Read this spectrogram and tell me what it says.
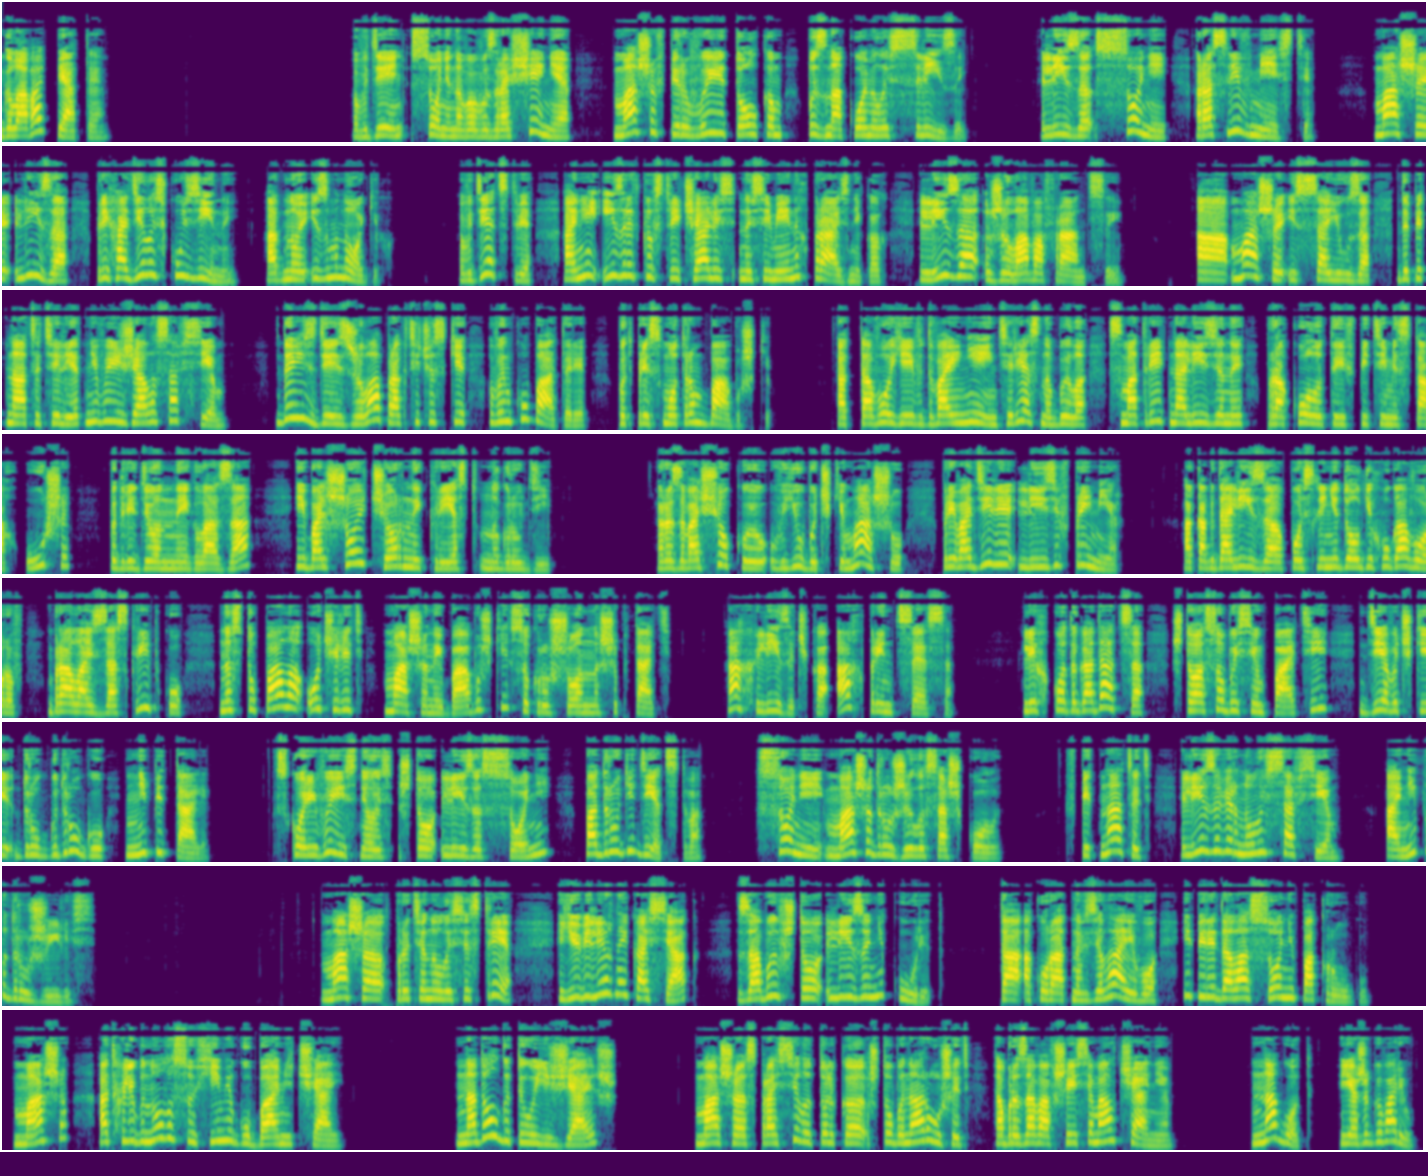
Глава пятая. В день Сониного возвращения Маша впервые толком познакомилась с Лизой. Лиза с Соней росли вместе. Маше Лиза приходилась кузиной, одной из многих. В детстве они изредка встречались на семейных праздниках, Лиза жила во Франции а Маша из Союза до 15 лет не выезжала совсем. Да и здесь жила практически в инкубаторе, под присмотром бабушки. Оттого ей вдвойне интересно было смотреть на Лизины проколотые в пяти местах уши, подведенные глаза и большой черный крест на груди. Розовощекую в юбочке Машу приводили Лизе в пример. А когда Лиза после недолгих уговоров бралась за скрипку, наступала очередь Машиной бабушки сокрушенно шептать. «Ах, Лизочка, ах, принцесса!» Легко догадаться, что особой симпатии девочки друг к другу не питали. Вскоре выяснилось, что Лиза с Соней — подруги детства. С Соней Маша дружила со школы. В пятнадцать Лиза вернулась совсем. Они подружились. Маша протянула сестре ювелирный косяк, забыв, что Лиза не курит. Та аккуратно взяла его и передала Соне по кругу. Маша отхлебнула сухими губами чай. «Надолго ты уезжаешь?» Маша спросила только, чтобы нарушить образовавшееся молчание. «На год», я же говорю.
